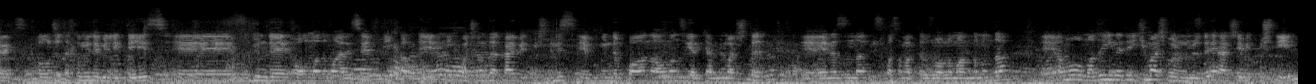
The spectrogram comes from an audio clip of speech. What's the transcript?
Evet, futbolcu takımıyla birlikteyiz. Ee, bugün de olmadı maalesef. İlk haftayı, ilk maçını da kaybetmiştiniz. Ee, bugün de puan almanız gereken bir maçtı. Ee, en azından üst basamakları zorlama anlamında. Ee, ama olmadı. Yine de iki maç var önümüzde. Her şey bitmiş değil.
